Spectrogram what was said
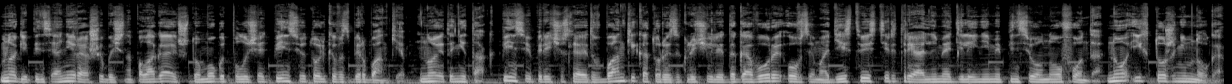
Многие пенсионеры ошибочно полагают, что могут получать пенсию только в Сбербанке. Но это не так. Пенсию перечисляют в банки, которые заключили договоры о взаимодействии с территориальными отделениями пенсионного фонда. Но их тоже немного.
